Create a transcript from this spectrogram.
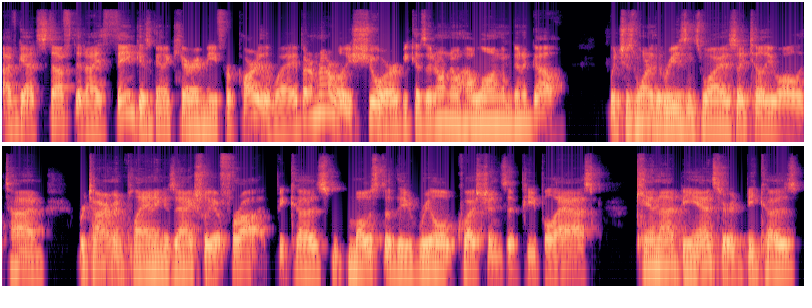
I've got stuff that I think is going to carry me for part of the way, but I'm not really sure because I don't know how long I'm going to go, which is one of the reasons why, as I tell you all the time, retirement planning is actually a fraud because most of the real questions that people ask cannot be answered because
